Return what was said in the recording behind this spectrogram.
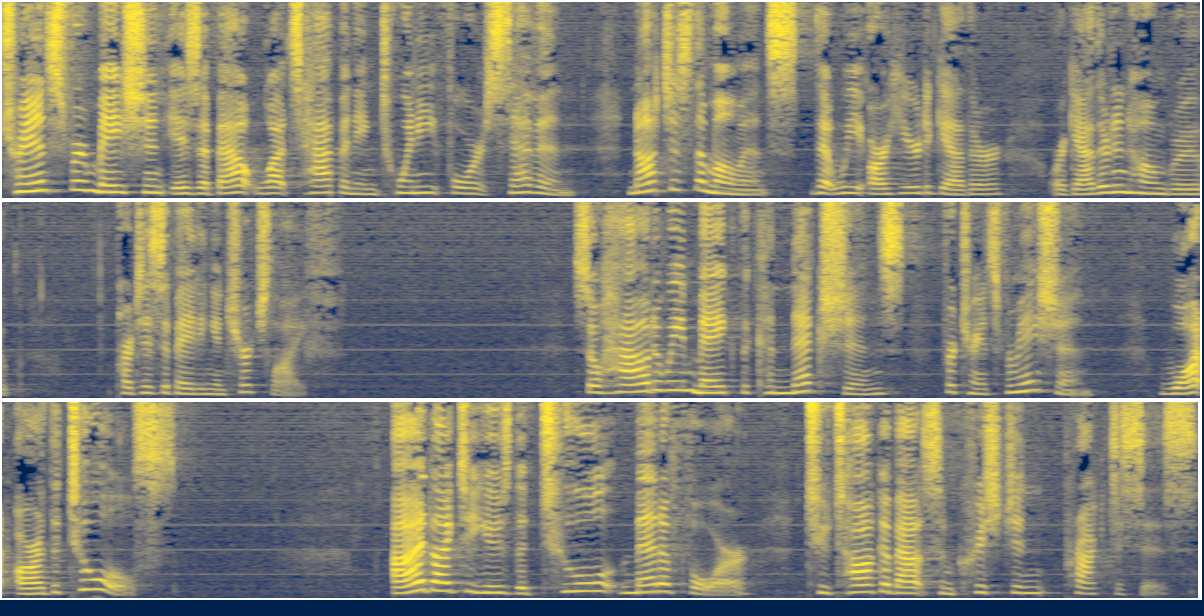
Transformation is about what's happening 24 7, not just the moments that we are here together or gathered in home group, participating in church life. So, how do we make the connections for transformation? What are the tools? I'd like to use the tool metaphor to talk about some Christian practices.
